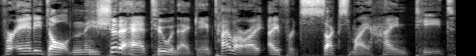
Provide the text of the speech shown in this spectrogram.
for Andy Dalton. He should have had two in that game. Tyler I- Eifert sucks my hind teat.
